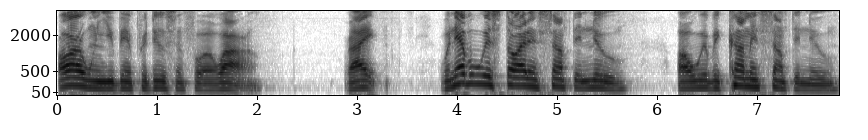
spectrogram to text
or when you've been producing for a while, right? Whenever we're starting something new or we're becoming something new,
